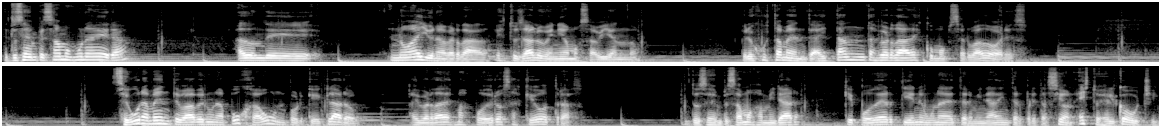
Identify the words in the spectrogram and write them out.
Entonces empezamos una era a donde no hay una verdad, esto ya lo veníamos sabiendo, pero justamente hay tantas verdades como observadores. Seguramente va a haber una puja aún, porque claro, hay verdades más poderosas que otras. Entonces empezamos a mirar qué poder tiene una determinada interpretación. Esto es el coaching.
